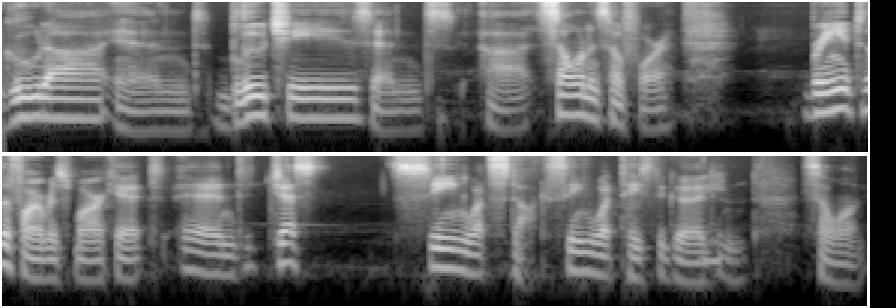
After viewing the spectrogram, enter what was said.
gouda and blue cheese and uh, so on and so forth. Bringing it to the farmers market and just seeing what stuck, seeing what tasted good, and so on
